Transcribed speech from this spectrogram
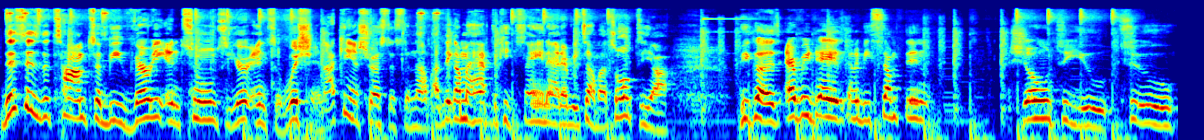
This is the time to be very in tune to your intuition. I can't stress this enough. I think I'm gonna have to keep saying that every time I talk to y'all. Because every day is gonna be something shown to you to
